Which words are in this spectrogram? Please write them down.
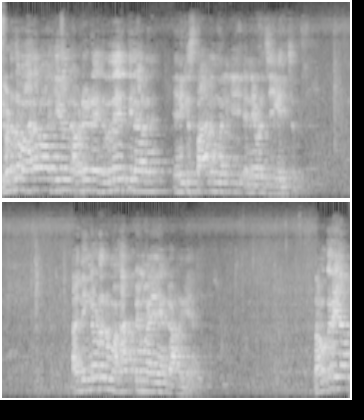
ഇവിടുത്തെ ഭാരവാഹികൾ അവരുടെ ഹൃദയത്തിലാണ് എനിക്ക് സ്ഥാനം നൽകി എന്നെ ഇവിടെ സ്വീകരിച്ചത്. അത് നിങ്ങളുടെ ഒരു മഹാത്മ്യമായി ഞാൻ കാണുകയാണ്. നമുക്കറിയാം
